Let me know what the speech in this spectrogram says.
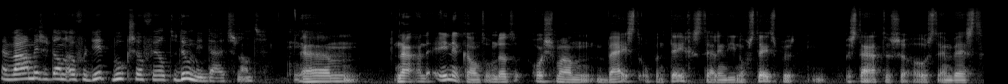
En waarom is er dan over dit boek zoveel te doen in Duitsland? Um, nou, aan de ene kant omdat Osman wijst op een tegenstelling die nog steeds bestaat tussen Oost en West,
